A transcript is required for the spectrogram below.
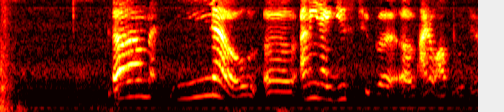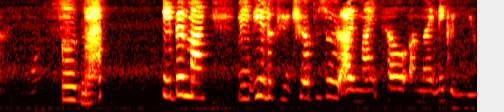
Um, no. Uh, I mean, I used to, but um, I don't upload there anymore. Okay. Keep in mind, maybe in a future episode, I might tell, I might make a new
